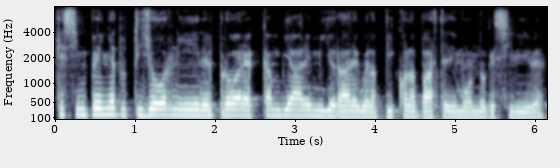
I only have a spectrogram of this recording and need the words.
che si impegna tutti i giorni nel provare a cambiare e migliorare quella piccola parte di mondo che si vive.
